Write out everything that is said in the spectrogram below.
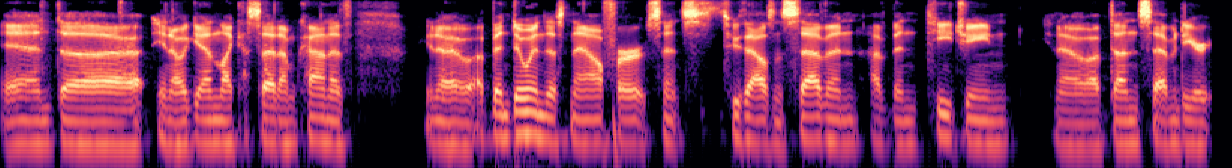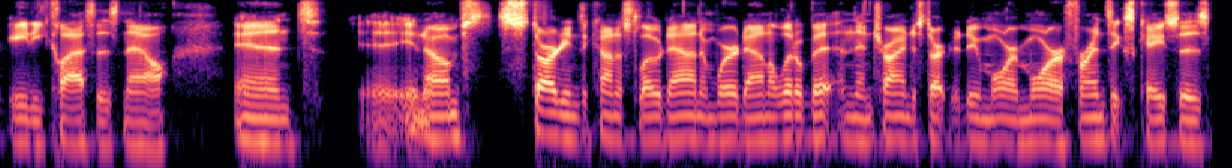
And uh, you know, again, like I said, I'm kind of, you know, I've been doing this now for since 2007. I've been teaching You know, I've done 70 or 80 classes now, and you know, I'm starting to kind of slow down and wear down a little bit, and then trying to start to do more and more forensics cases,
